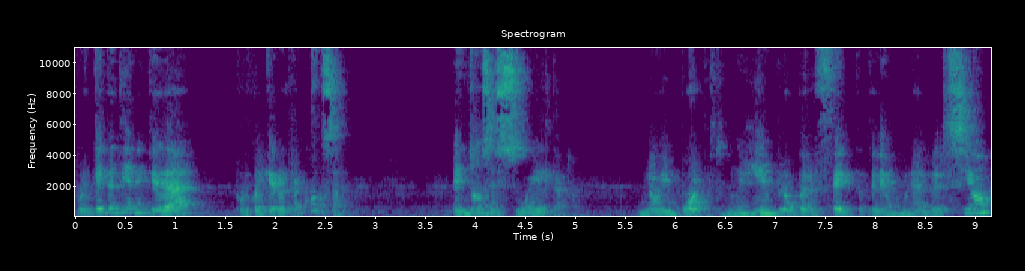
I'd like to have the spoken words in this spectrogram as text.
¿Por qué te tiene que dar por cualquier otra cosa? Entonces suéltalo. No importa, esto es un ejemplo perfecto. Tenemos una adversión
